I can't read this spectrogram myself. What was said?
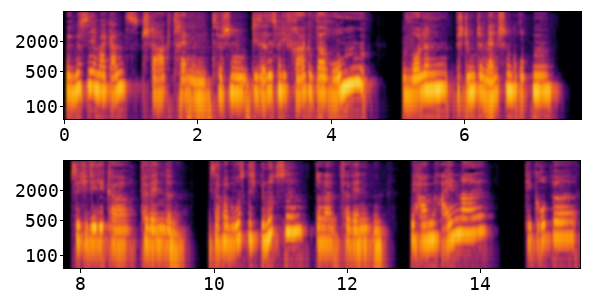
wir müssen ja mal ganz stark trennen zwischen dieser, also erstmal die Frage, warum wollen bestimmte Menschengruppen Psychedelika verwenden? Ich sage mal bewusst nicht benutzen, sondern verwenden. Wir haben einmal die Gruppe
